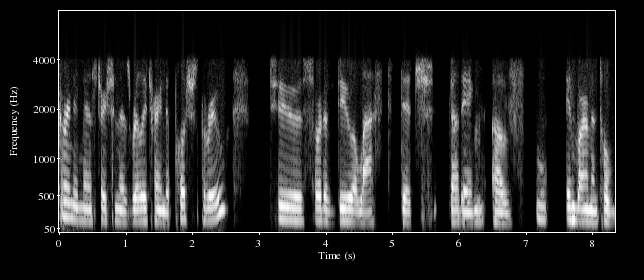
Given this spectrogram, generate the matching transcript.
current administration, is really trying to push through to sort of do a last ditch gutting of environmental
